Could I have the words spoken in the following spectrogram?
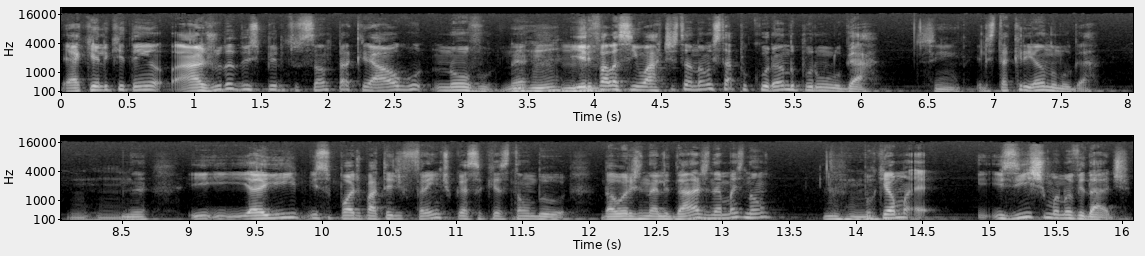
é aquele que tem a ajuda do Espírito Santo para criar algo novo, né? Uhum, E ele fala assim, o artista não está procurando por um lugar, Sim. ele está criando um lugar. Uhum. Né? E, e aí isso pode bater de frente com essa questão do, da originalidade, né? Mas não, Uhum. porque é uma, é- existe uma novidade,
